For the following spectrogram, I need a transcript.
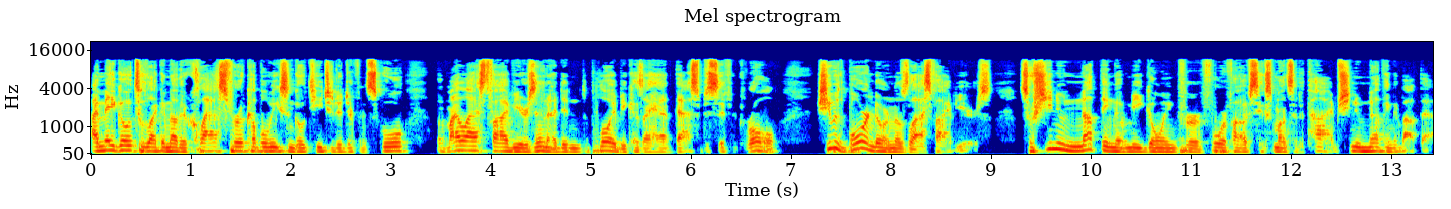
I may go to like another class for a couple weeks and go teach at a different school. But my last five years in, I didn't deploy because I had that specific role. She was born during those last five years. So she knew nothing of me going for four, five, six months at a time. She knew nothing about that.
